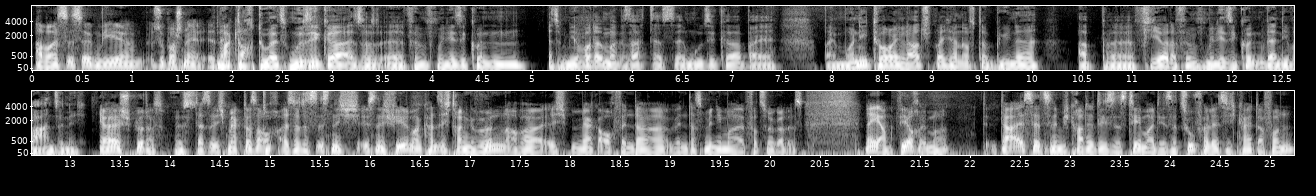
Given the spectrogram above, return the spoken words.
aber, aber es ist irgendwie super schnell. Na, doch, du als Musiker, also äh, fünf Millisekunden. Also mir wurde immer gesagt, dass äh, Musiker bei, bei Monitoring-Lautsprechern auf der Bühne ab äh, vier oder fünf Millisekunden werden die wahnsinnig. Ja, ich spüre das. das. Ich merke das auch. Also das ist nicht, ist nicht viel, man kann sich dran gewöhnen, aber ich merke auch, wenn da, wenn das minimal verzögert ist. Naja, wie auch immer. Da ist jetzt nämlich gerade dieses Thema, diese Zuverlässigkeit davon.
